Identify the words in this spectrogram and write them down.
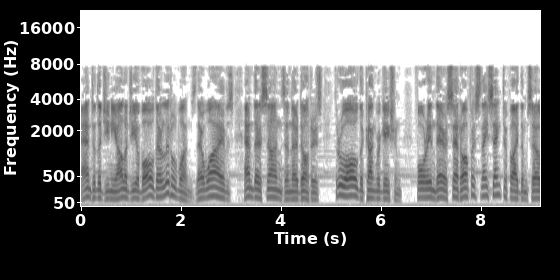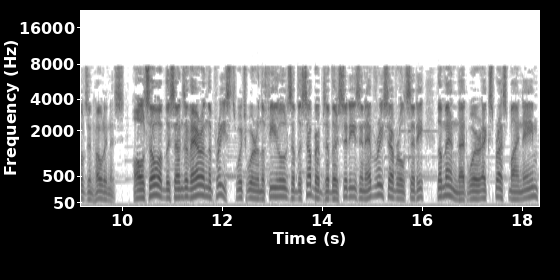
and to the genealogy of all their little ones, their wives, and their sons and their daughters, through all the congregation, for in their set office they sanctified themselves in holiness. Also of the sons of Aaron the priests, which were in the fields of the suburbs of their cities in every several city, the men that were expressed by name,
